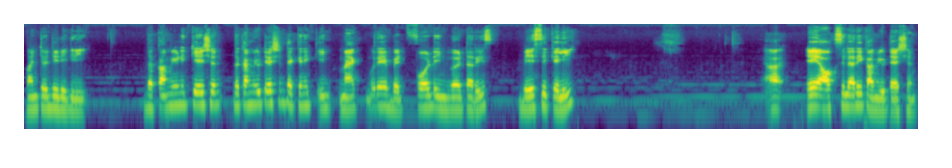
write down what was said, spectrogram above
120 degree. The communication the commutation technique in McMurray Bedford inverter is basically uh, a auxiliary commutation.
